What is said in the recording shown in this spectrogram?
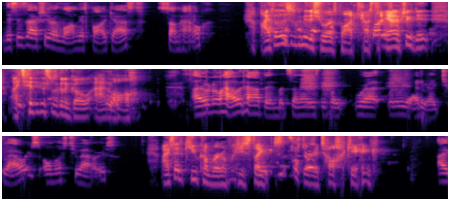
this is actually our longest podcast somehow. I thought this was gonna be the shortest podcast. I actually did. I didn't think this was gonna go at all. I don't know how it happened, but somehow it's just like we're at. What are we at here? Like two hours? Almost two hours. I said cucumber, and we just like started talking. I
